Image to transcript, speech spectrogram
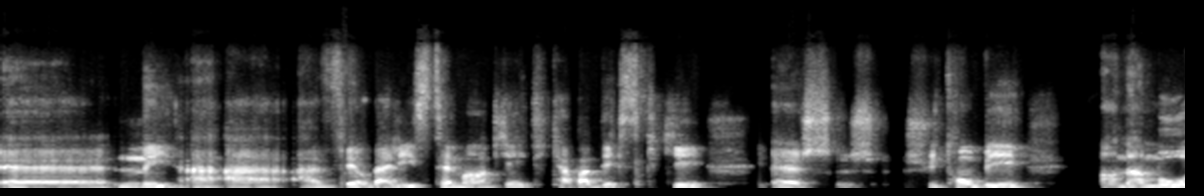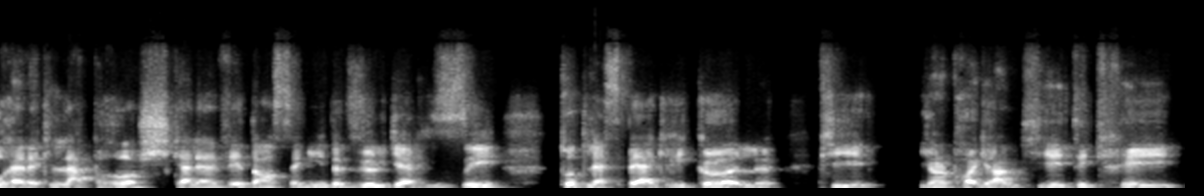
née à, à, verbalise tellement bien, était capable d'expliquer. Je, je, suis tombé en amour avec l'approche qu'elle avait d'enseigner, de vulgariser tout l'aspect agricole. Puis il y a un programme qui a été créé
